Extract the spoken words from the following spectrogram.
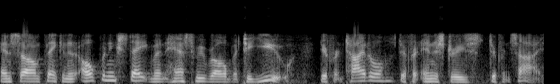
And so I'm thinking an opening statement has to be relevant to you. Different titles, different industries, different size.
